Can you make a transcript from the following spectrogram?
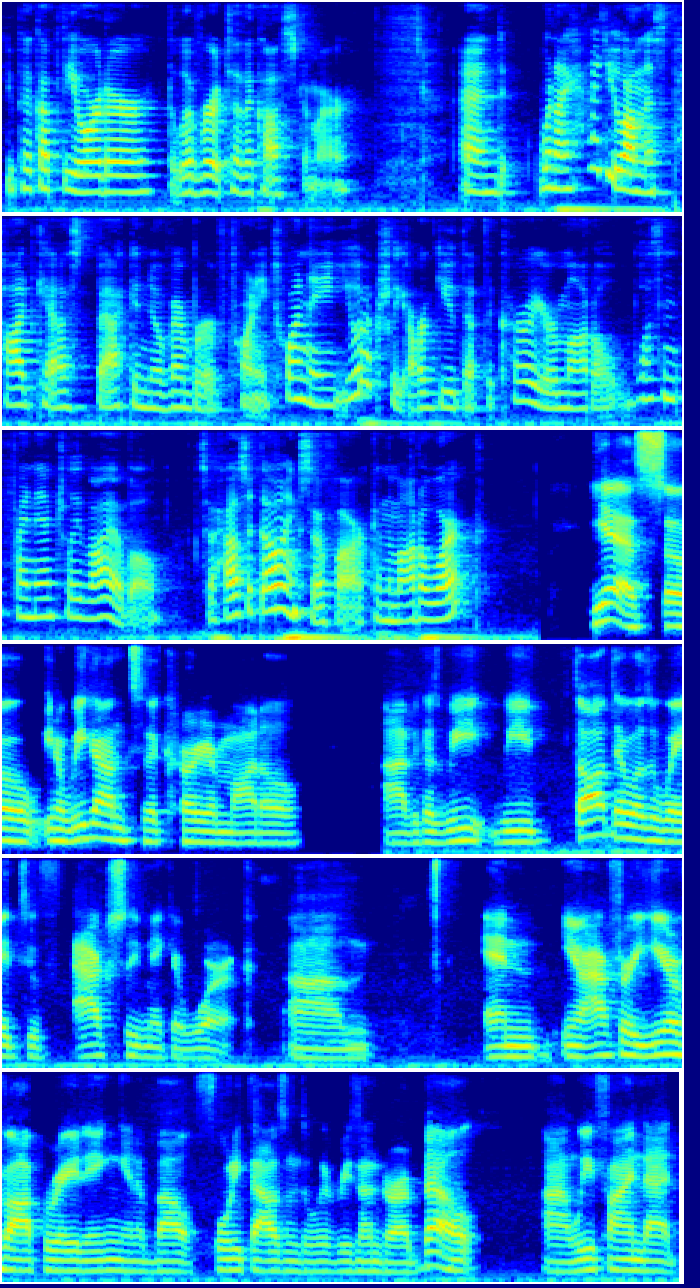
you pick up the order, deliver it to the customer. And when I had you on this podcast back in November of 2020, you actually argued that the courier model wasn't financially viable. So, how's it going so far? Can the model work? Yeah, so you know, we got into the courier model uh, because we we thought there was a way to actually make it work. Um, and you know, after a year of operating and about forty thousand deliveries under our belt, uh, we find that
